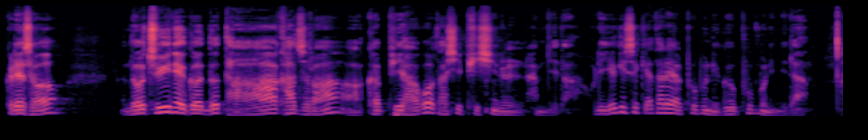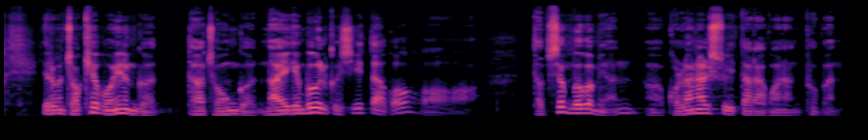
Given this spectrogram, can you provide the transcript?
그래서 너 주인의 그 너 다 가져라 아, 급히 하고 다시 피신을 합니다. 우리 여기서 깨달아야 할 부분이 그 부분입니다. 여러분 좋게 보이는 것 다 좋은 것 나에게 먹을 것이 있다고 어, 덥석 먹으면 어, 곤란할 수 있다라고 하는 부분.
